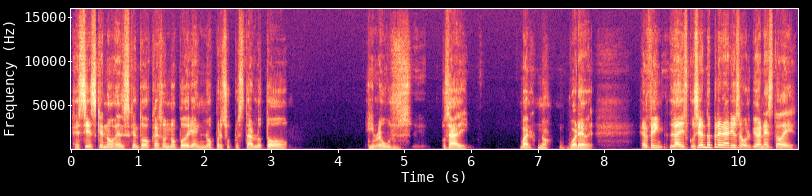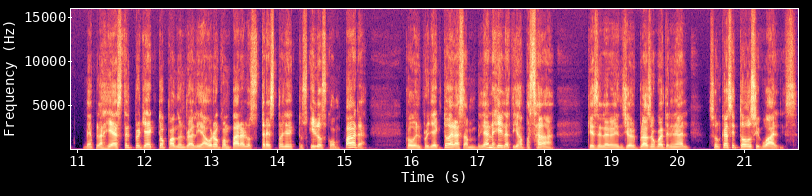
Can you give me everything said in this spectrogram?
Eh, sí, es que no, es que en todo caso no podrían no presupuestarlo todo. Y no us- o sea, y- bueno, no, whatever. En fin, la discusión de plenario se volvió en esto de me plagiaste el proyecto cuando en realidad uno compara los tres proyectos y los compara con el proyecto de la Asamblea Legislativa pasada, que se le venció el plazo cuatrenal, son casi todos iguales.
